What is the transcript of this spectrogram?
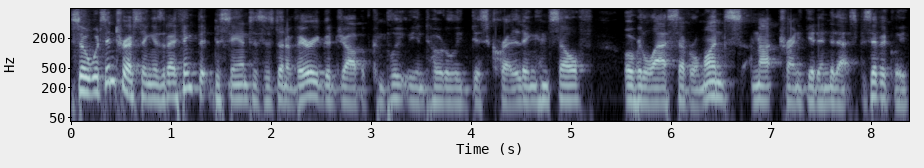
So what's interesting is that I think that DeSantis has done a very good job of completely and totally discrediting himself over the last several months. I'm not trying to get into that specifically,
